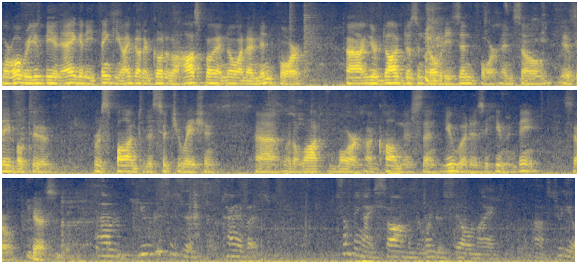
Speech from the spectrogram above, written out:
Moreover, you'd be in agony thinking, I got to go to the hospital. I know what I'm in for. Uh, your dog doesn't know what he's in for, and so is able to respond to the situation uh, with a lot more uh, calmness than you would as a human being. So, yes. Um, Hugh, this is a kind of a, something I saw on the windowsill of my uh, studio.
